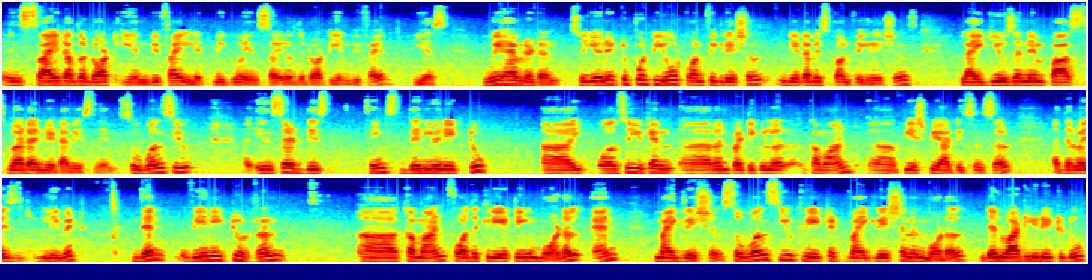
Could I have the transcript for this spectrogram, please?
inside of the .env file. Let me go inside of the .env file. Yes we have written. So you need to put your configuration database configurations like username password and database name. So once you uh, insert these things then you need to also you can uh, run particular command uh, php artisan serve. Otherwise leave it. Then we need to run uh, command for the creating model and migration. So once you created migration and model then what you need to do?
